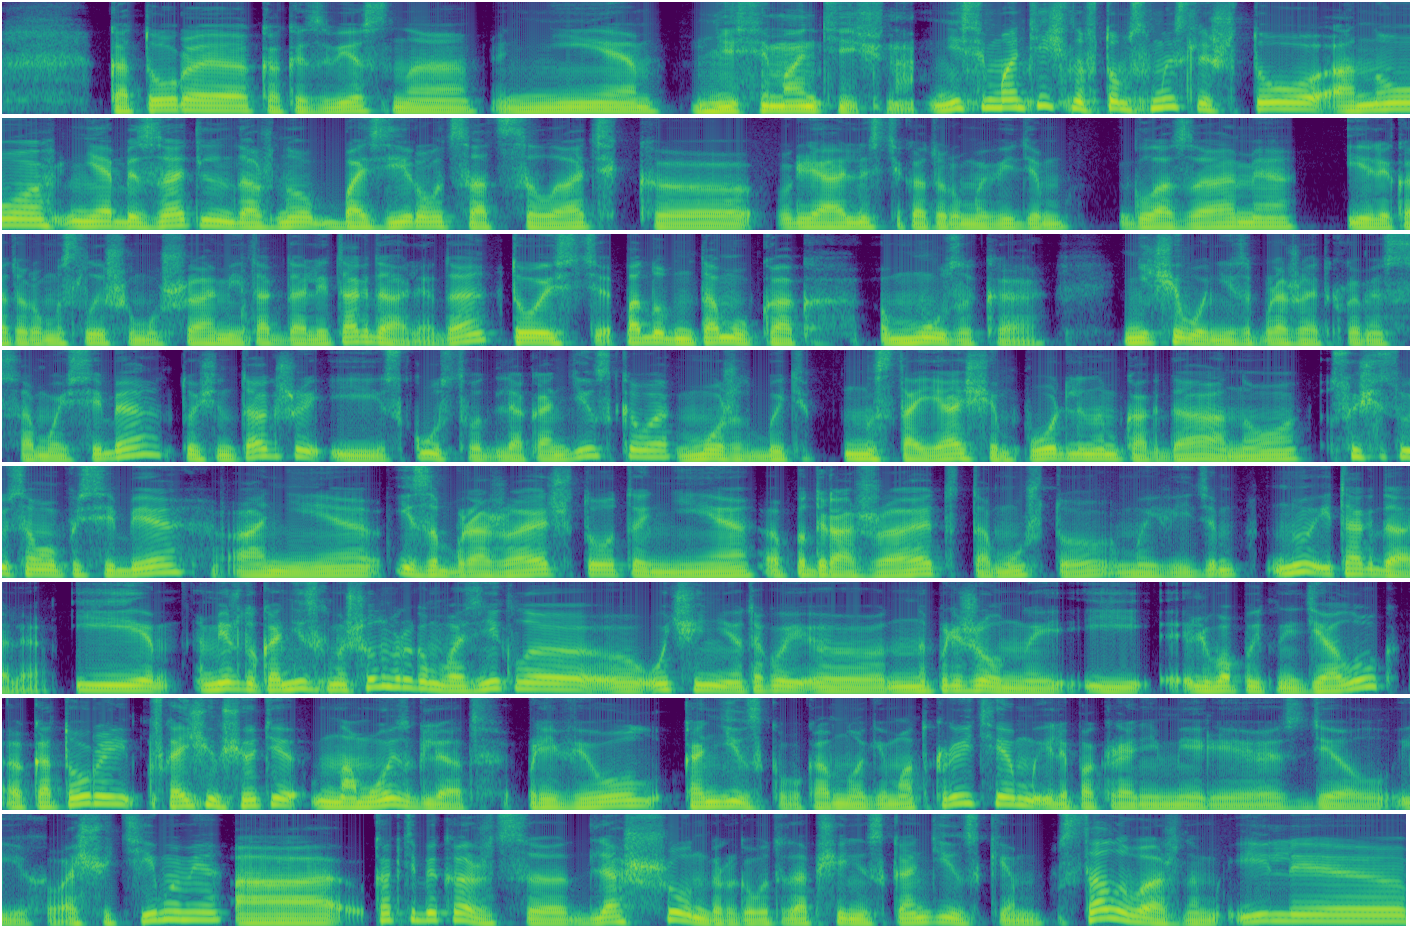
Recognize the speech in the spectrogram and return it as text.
которое, как известно, не... Не семантично. Не семантично в том смысле, что оно не обязательно должно базироваться, отсылать к реальности, которую мы видим глазами, или которую мы слышим ушами и так далее, и так далее. Да? То есть, подобно тому, как музыка ничего не изображает, кроме самой себя, точно так же и искусство для Кандинского может быть настоящим, подлинным, когда оно существует само по себе, а не изображает что-то, не подражает тому, что мы видим, ну и так далее. И между Кандинским и Шонбергом возникло э, очень такой э, напряженный и любопытный диалог, который в конечном счете, на мой взгляд, привел Кандинского ко многим открытиям, или, по крайней мере, сделал их ощутимыми. А как тебе кажется, для Шонберга вот это общение с Кандинским стало важным или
